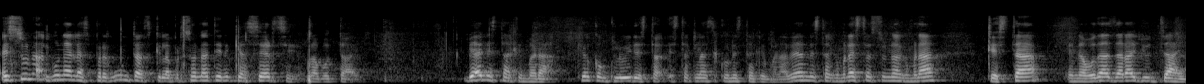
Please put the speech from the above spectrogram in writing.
Es una, alguna de las preguntas que la persona tiene que hacerse, Rabotai. Vean esta Gemara. Quiero concluir esta, esta clase con esta Gemara. Vean esta Gemara. Esta es una Gemara que está en Abodaz Dara Yudzai.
